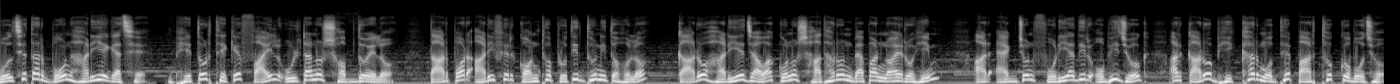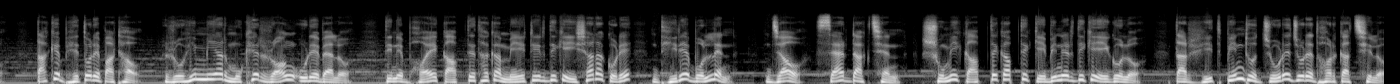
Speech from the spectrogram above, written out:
বলছে তার বোন হারিয়ে গেছে। ভেতর থেকে ফাইল উল্টানোর শব্দ এলো। তারপর আরিফের কণ্ঠ প্রতিধ্বনিত হলো, কারও হারিয়ে যাওয়া কোনো সাধারণ ব্যাপার নয় রহিম, আর একজন ফরিয়াদির অভিযোগ আর কারও ভিক্ষার মধ্যে পার্থক্য বোঝো, তাকে ভেতরে পাঠাও। রহিম মিয়ার মুখের রং উড়ে গেল। তিনি ভয়ে কাঁপতে থাকা মেয়েটির দিকে ইশারা করে ধীরে বললেন, যাও, স্যার ডাকছেন। সুমি কাঁপতে কাঁপতে কেবিনের দিকে এগোলো। তার হৃৎপিণ্ড জোরে জোরে ধরকাচ্ছিল।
